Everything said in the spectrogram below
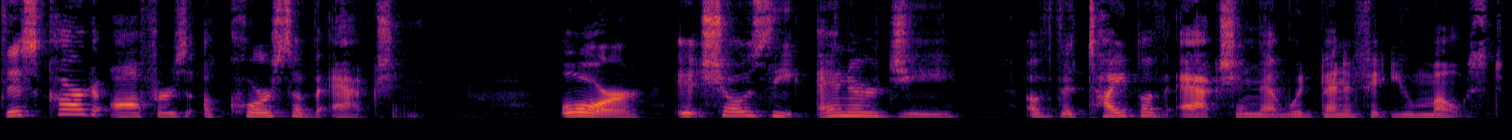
This card offers a course of action, or it shows the energy of the type of action that would benefit you most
